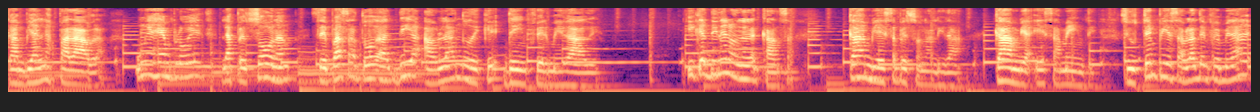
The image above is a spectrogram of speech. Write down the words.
cambiar las palabras. Un ejemplo es, la persona se pasa todo el día hablando de qué? De enfermedades. Y que el dinero no le alcanza. Cambia esa personalidad, cambia esa mente. Si usted empieza a hablar de enfermedades,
